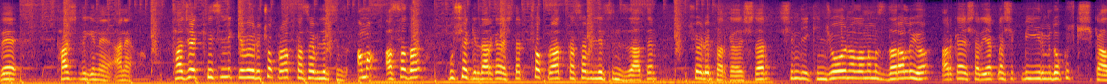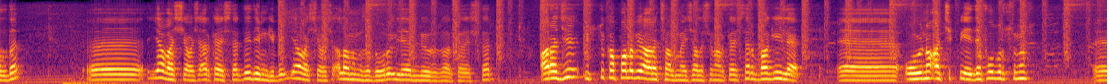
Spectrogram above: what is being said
ve Taş Ligi'ne hani taca kesinlikle böyle çok rahat kasabilirsiniz ama As'a da bu şekilde arkadaşlar çok rahat kasabilirsiniz zaten. Şöyle evet arkadaşlar şimdi ikinci oyun alanımız daralıyor arkadaşlar yaklaşık bir 29 kişi kaldı. Ee, yavaş yavaş arkadaşlar dediğim gibi yavaş yavaş alanımıza doğru ilerliyoruz arkadaşlar. Aracı üstü kapalı bir araç almaya çalışın arkadaşlar. Buggy ile ee, oyunu açık bir hedef olursunuz. Ee,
